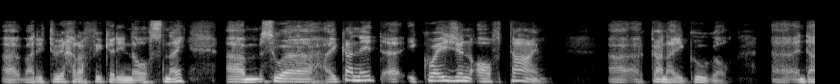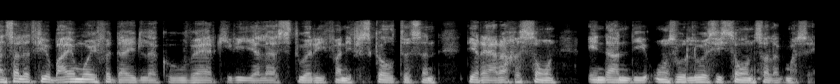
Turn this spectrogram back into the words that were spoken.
uh waar die twee grafieke die nul sny. Ehm um, so uh, hy kan net 'n uh, equation of time uh kan hy Google uh, en dan sal dit vir jou baie mooi verduidelik hoe werk hierdie hele storie van die verskil tussen die regte son en dan die ons horlosie son sal ek maar sê.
